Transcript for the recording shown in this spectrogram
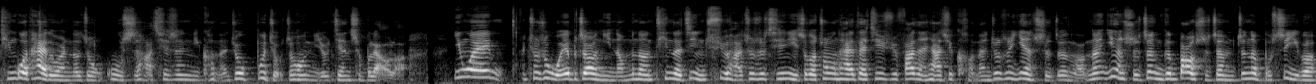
听过太多人的这种故事哈，其实你可能就不久之后你就坚持不了了。因为就是我也不知道你能不能听得进去哈。就是其实你这个状态再继续发展下去，可能就是厌食症了。那厌食症跟暴食症真的不是一个。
